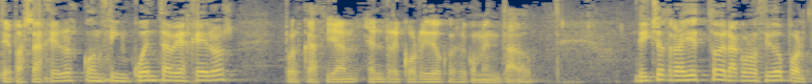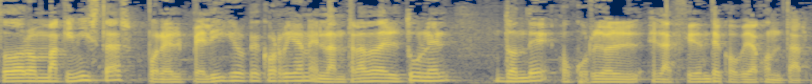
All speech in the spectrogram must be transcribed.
de pasajeros con 50 viajeros pues que hacían el recorrido que os he comentado. Dicho trayecto era conocido por todos los maquinistas por el peligro que corrían en la entrada del túnel donde ocurrió el, accidente que os voy a contar.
